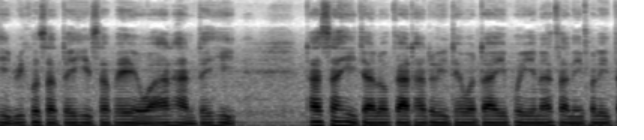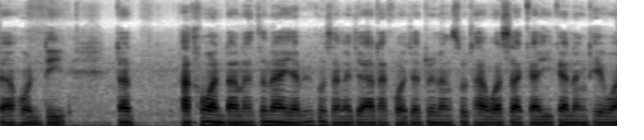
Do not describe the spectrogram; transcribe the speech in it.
หิภิกขุสัตหิสเพวะอาหันเตหิทัสสหิจารกาทัตุหิเทวตาอิโพยนะสันนิปริตาโหนติตัดภควันตังทัศนายาภิกขุสังกจจาทัคโขจตุนังสุทาวาสกายิกานังเทวา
